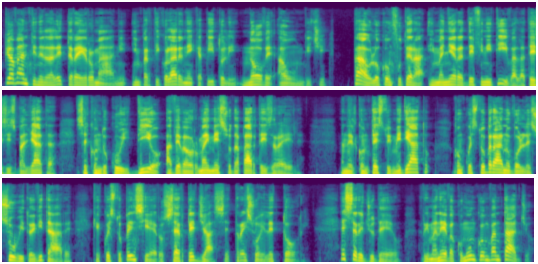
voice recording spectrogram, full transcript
Più avanti nella lettera ai Romani, in particolare nei capitoli 9 a 11, Paolo confuterà in maniera definitiva la tesi sbagliata secondo cui Dio aveva ormai messo da parte Israele, ma nel contesto immediato, con questo brano volle subito evitare che questo pensiero serpeggiasse tra i suoi lettori. Essere giudeo rimaneva comunque un vantaggio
